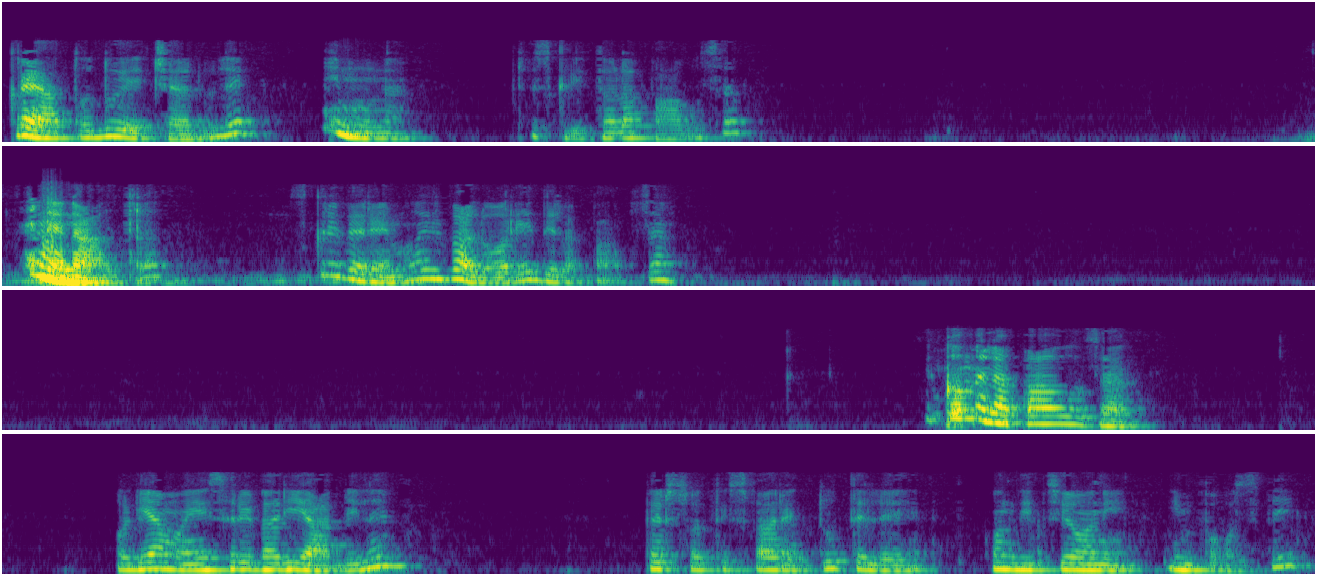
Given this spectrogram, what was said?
creato due cellule, in una c'è scritto la pausa e nell'altra scriveremo il valore della pausa. Siccome la pausa vogliamo essere variabile per soddisfare tutte le condizioni imposte,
